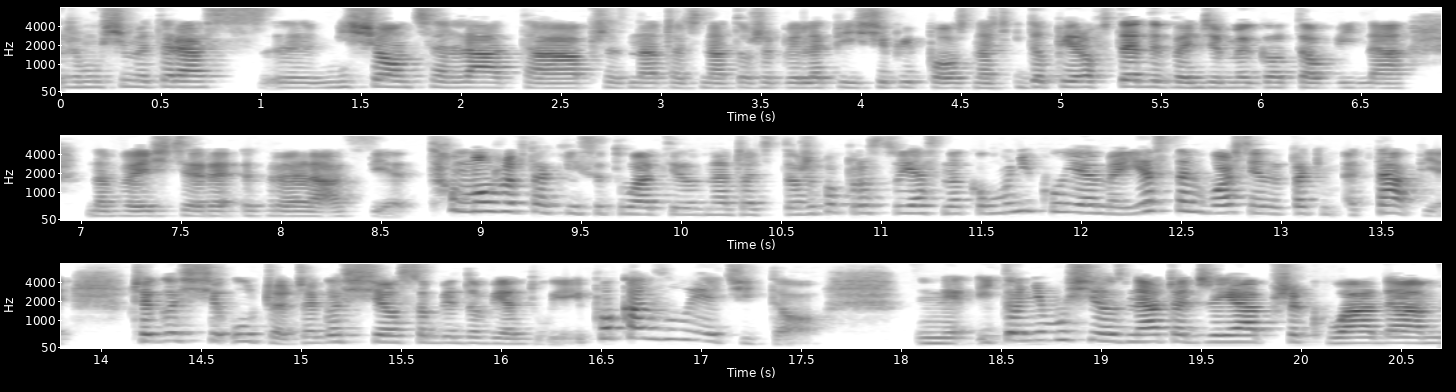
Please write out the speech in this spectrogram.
że musimy teraz y, miesiące, lata przeznaczać na to, żeby lepiej siebie poznać i dopiero wtedy będziemy gotowi na, na wejście w relacje. To może w takiej sytuacji oznaczać to, że po prostu jasno komunikujemy. Jestem właśnie na takim etapie, czegoś się uczę, czegoś się o sobie dowiaduję i pokazuję ci to. I to nie musi oznaczać, że ja przekładam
